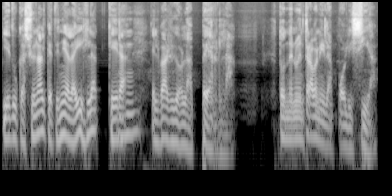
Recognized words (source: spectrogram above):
y educacional que tenía la isla, que era el barrio La Perla, donde no entraba ni la policía.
